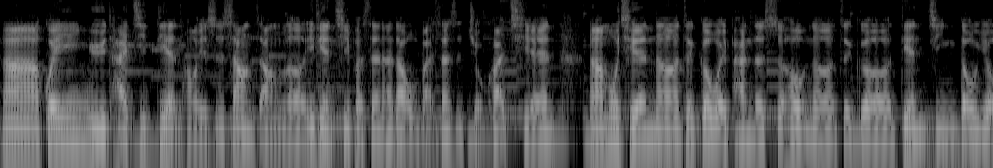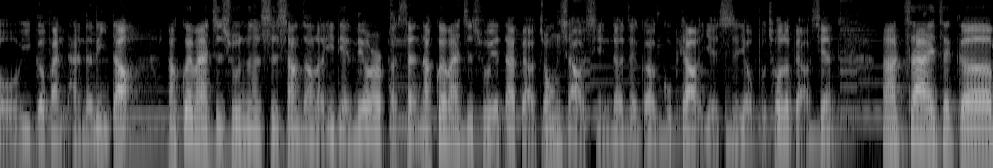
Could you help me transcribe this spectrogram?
那归因于台积电，哈，也是上涨了一点七 percent，来到五百三十九块钱。那目前呢，这个尾盘的时候呢，这个电金都有一个反弹的力道。那柜买指数呢是上涨了一点六二 percent，那柜买指数也代表中小型的这个股票也是有不错的表现。那在这个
